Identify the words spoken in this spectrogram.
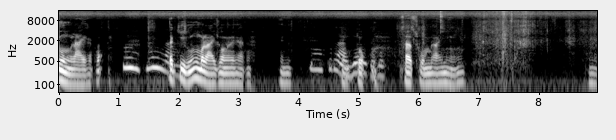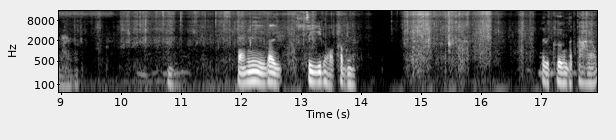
ยุงหลายครับอืมนั่งหลับตะกี้ยุงมาหลายช่วงเลยครับ เห็นอืมกินหลายแห้งแต่บ่สะสมหลายหนึ่งหลายครับอืมของนี่ได้สีดอกครับเนี่ยได้เครื่องตะกร้าแล้ว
